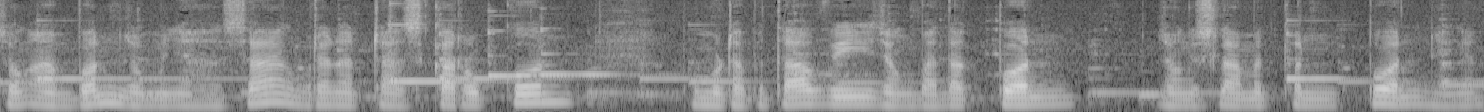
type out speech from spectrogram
Jong Ambon Jong Menyahasa kemudian ada Sekarukun Pemuda Betawi Jong Batak Bon Jong Islamet Bon ya kan?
